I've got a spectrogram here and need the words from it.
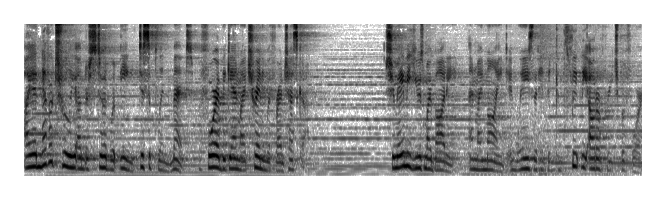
had never truly understood what being disciplined meant before I began my training with Francesca. She made me use my body and my mind in ways that had been completely out of reach before.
